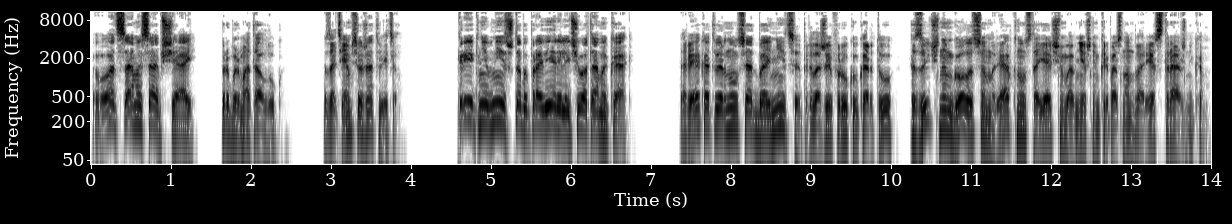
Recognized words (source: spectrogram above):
«Вот сам и сообщай», — пробормотал Лук. Затем все же ответил. «Крикни вниз, чтобы проверили, чего там и как». Рек отвернулся от бойницы, приложив руку к рту, зычным голосом рявкнул стоящим во внешнем крепостном дворе стражником.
